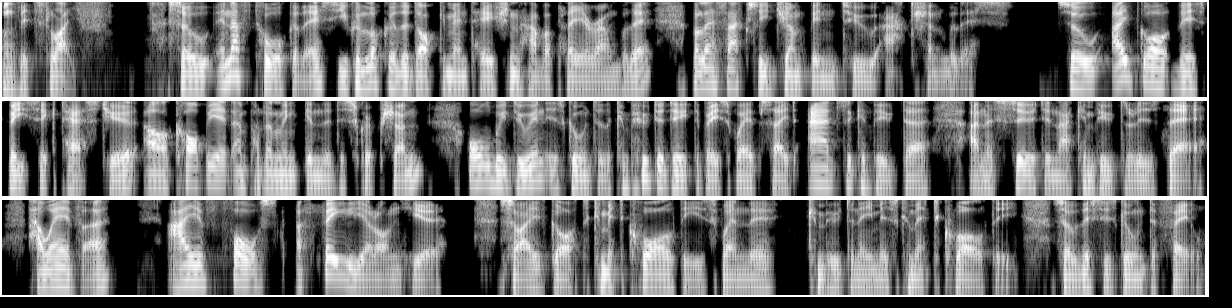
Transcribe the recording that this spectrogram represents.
of its life. So enough talk of this. You can look at the documentation, have a play around with it, but let's actually jump into action with this. So I've got this basic test here. I'll copy it and put a link in the description. All we're doing is going to the computer database website, add the computer, and asserting that computer is there. However, I have forced a failure on here. So I've got commit qualities when the computer name is commit quality. So this is going to fail.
